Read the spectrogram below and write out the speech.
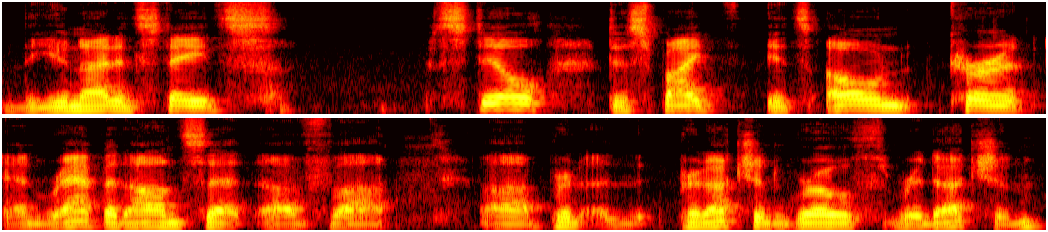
the United States, still, despite its own current and rapid onset of uh, uh, production growth reduction.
